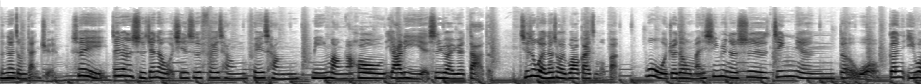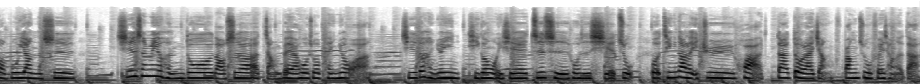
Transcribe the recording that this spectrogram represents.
的那种感觉。所以这段时间的我其实是非常非常迷茫，然后压力也是越来越大的。其实我也那时候也不知道该怎么办。不过我觉得我蛮幸运的是，今年的我跟以往不一样的是。其实身边有很多老师啊、长辈啊，或者说朋友啊，其实都很愿意提供我一些支持或是协助。我听到了一句话，但对我来讲帮助非常的大。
